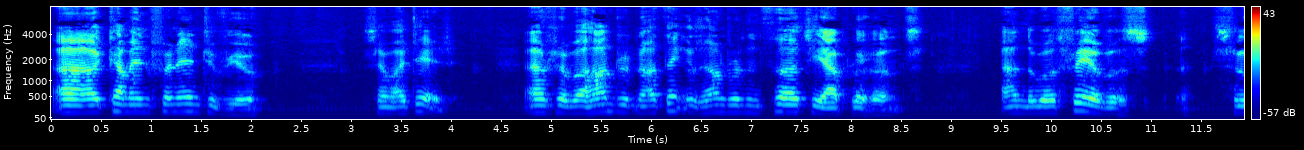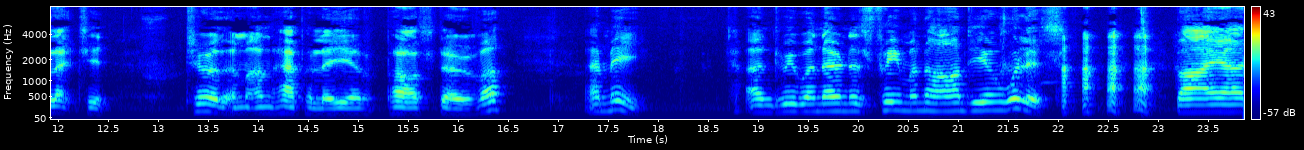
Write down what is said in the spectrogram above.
uh, come in for an interview. So I did. Out of a hundred, I think it was 130 applicants, and there were three of us selected. Two of them, unhappily, have passed over, and me. And we were known as Freeman, Hardy, and Willis by uh,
